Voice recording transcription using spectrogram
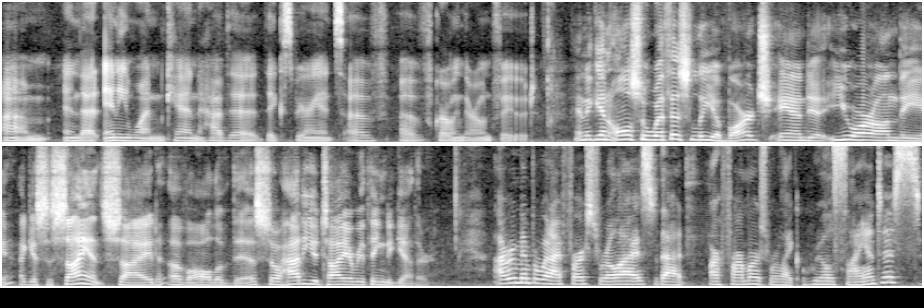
um, and that anyone can have the, the experience of, of growing their own food. And again, also with us, Leah Barch, and you are on the, I guess, the science side of all of this. So, how do you tie everything together? I remember when I first realized that our farmers were like real scientists.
